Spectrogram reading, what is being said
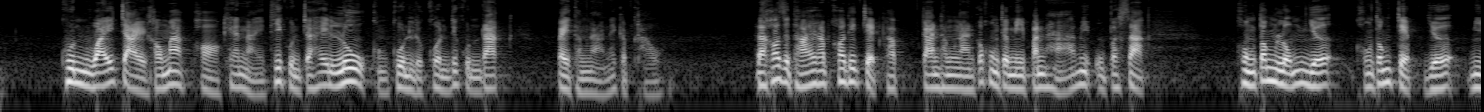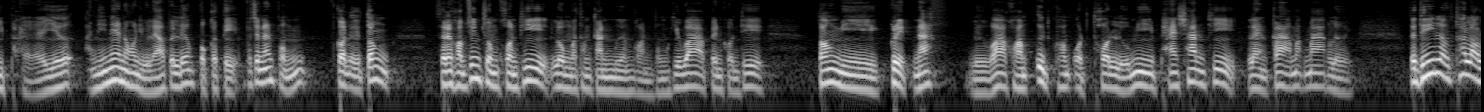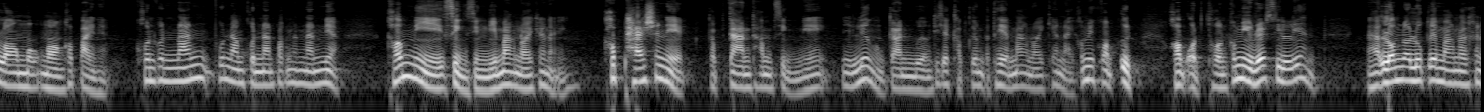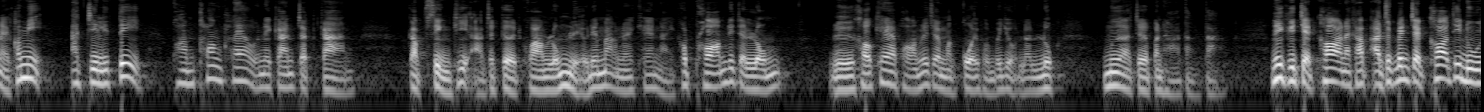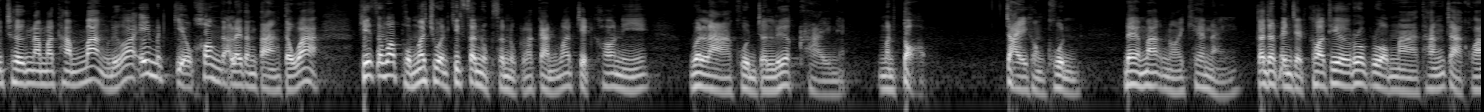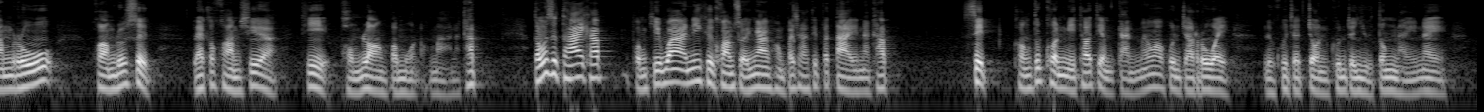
คุณไว้ใจเขามากพอแค่ไหน ที่คุณจะให้ลูกของคุณหรือคนที่คุณรักไปทำงานให้กับเขา และข้อสุดท้ายครับข้อที่ 7 ครับ การทำงานก็คงจะมีปัญหา มีอุปสรรค คงต้องล้มเยอะ คงต้องเจ็บเยอะมีแผลเยอะ อันนี้แน่นอนอยู่แล้วเป็นเรื่องปกติ เพราะฉะนั้นผมก่อนอื่นต้องแสดงความชื่นชมคนที่ลงมาทำการเมืองก่อน ผมคิดว่าเป็นคนที่ต้องมีกริดนะ หรือว่าความอึดความอดทน หรือมีแพชชั่นที่แรงกล้ามากๆเลย แต่ทีนี้เราถ้าเราลองมองมองเข้าไปเนี่ยคนคนนั้นผู้นำคนนั้นพรรคนั้นๆเนี่ยเขามีสิ่งสิ่งนี้มากน้อยแค่ไหนเขา passionate กับการทำสิ่งนี้ในเรื่องของการเมืองที่จะขับเคลื่อนประเทศมากน้อยแค่ไหนเขามีความอึดความอดทนเขามี resilient นะล้มแล้วลุกได้มากน้อยแค่ไหนเขามี agility ความคล่องแคล่วในการจัดการกับสิ่งที่อาจจะเกิดความล้มเหลวได้มากน้อยแค่ไหนเขาพร้อมที่จะล้ม หรือเขาแค่พร้อมที่จะมาโกยผลประโยชน์และลุกเมื่อเจอปัญหาต่างๆ นี่คือ 7 ข้อนะครับ อาจจะเป็น 7 ข้อที่ดูเชิงนำมาทำบ้าง หรือว่าเอ๊ะมันเกี่ยวข้องกับอะไรต่างๆ แต่ว่าคิดซะว่าผมมาชวนคิดสนุกสนุกๆละกันว่า 7 ข้อนี้ เวลาคุณจะเลือกใครเนี่ยมันตอบใจของคุณได้มากน้อยแค่ไหน ก็จะเป็น 7 ข้อที่รวบรวมมาทั้งจากความรู้ ความรู้สึก และก็ความเชื่อที่ผมลองประมวลออกมานะครับ แต่ว่าสุดท้ายครับผมคิดว่านี่คือความสวยงามของประชาธิปไตยนะครับ สิทธิ์ของทุกคนมีเท่าเทียมกัน ไม่ว่าคุณจะรวย หรือคุณจะจนคุณจะอยู่ตรงไหนใน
